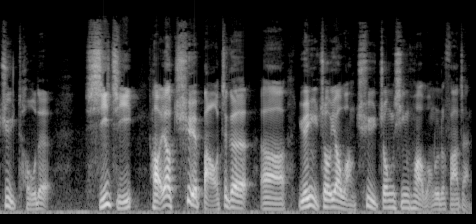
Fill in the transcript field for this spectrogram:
巨头的袭击。好，要确保这个呃元宇宙要往去中心化网络的发展。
